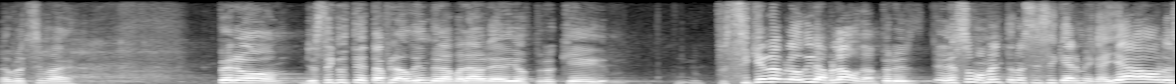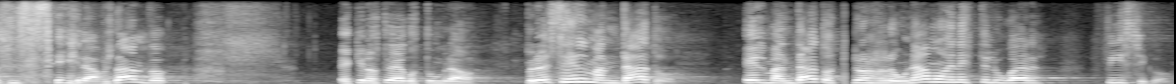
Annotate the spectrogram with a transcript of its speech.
la próxima vez. Pero yo sé que usted está aplaudiendo la palabra de Dios, pero es que si quieren aplaudir, aplaudan, pero en ese momento no sé si quedarme callado, no sé si seguir hablando. Es que no estoy acostumbrado. Pero ese es el mandato. El mandato es que nos reunamos en este lugar físico.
